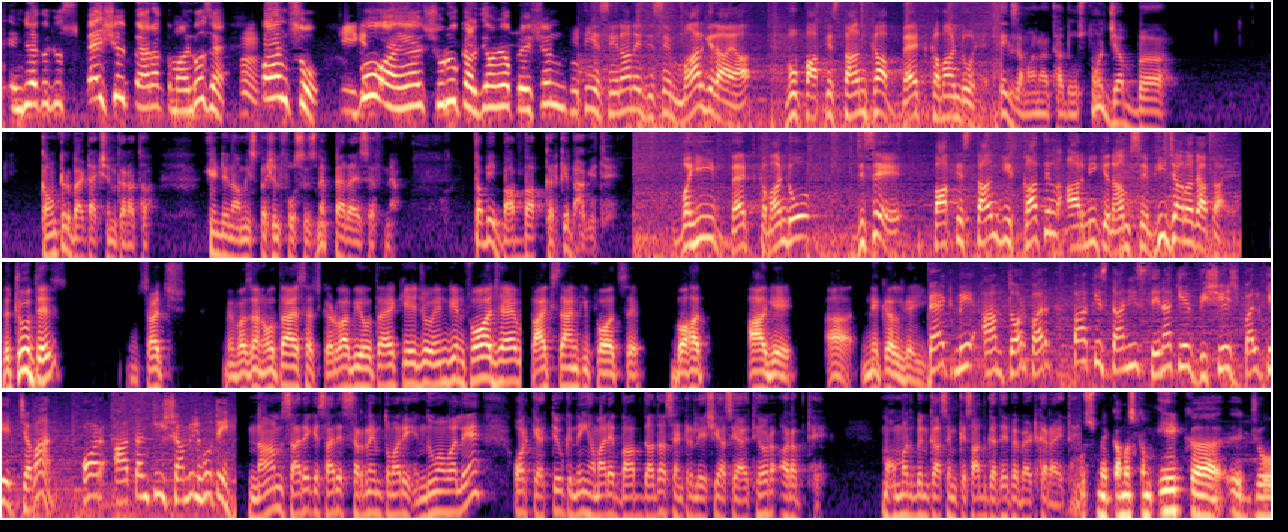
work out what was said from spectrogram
India के जो special para commandos हैं हम्म। 500 है। वो आए हैं शुरू कर दिया उन्होंने ऑपरेशन भारतीय सेना ने जिसे मार गिराया वो पाकिस्तान का बैट कमांडो है। एक जमाना था दोस्तों जब काउंटर बैट एक्शन करा था इंडियन आर्मी स्पेशल फोर्सेस ने पैरा एसएफ ने। तब ये बाप बाप करके भागे थे। वही बैट कमांडो जिसे पाकिस्तान की कातिल आर्मी के नाम से भी जाना जाता है। द ट्रूथ इज़ सच में वज़न होता है सच कड़वा भी होता है कि जो इंडियन फौज है पाकिस्तान की फौज से बहुत आगे आ, निकल गई। बैट में आमतौर पर पाकिस्तानी सेना के विशेष बल के जवान और आतंकी शामिल होते हैं। नाम सारे के सारे सरनेम तुम्हारे हिंदुओं वाले हैं और कहते हो कि नहीं हमारे बाप दादा सेंट्रल एशिया से आए थे और अरब थे। मोहम्मद बिन कासिम के साथ गधे पे बैठकर आए थे। उसमें कम से कम एक जो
